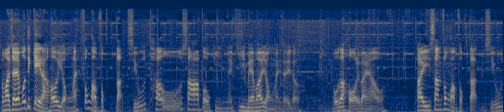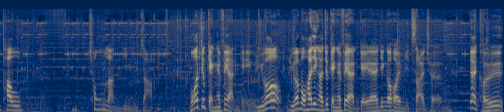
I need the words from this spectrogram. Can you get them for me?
同埋就有冇啲技能可以用呢？瘋狂伏特、小偷、沙暴劍嘅劍尾有冇得用？其實呢度冇得學呢班友。替身瘋狂伏特、小偷、冲能驗習，冇一招勁嘅飛人技。如果如果冇黑鹰有招勁嘅飛人技呢，應該可以滅晒場，因為佢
